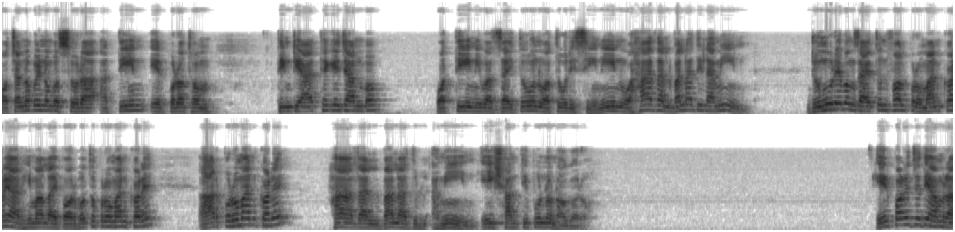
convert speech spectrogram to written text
পঁচানব্বই নম্বর সোরা আর তিন, এর প্রথম তিনটি আয়াত থেকে জানব। ওয়াতিন ওয়া জাইতুন ওয়াতুরি সিনিন ওয়াহাদ আল বালাদিল আমিন। ডুমুর এবং জায়তুন ফল প্রমাণ করে আর হিমালয় পর্বত প্রমাণ করে। আর প্রমাণ করে হাদ আল বালাদুল আমিন, এই শান্তিপূর্ণ নগর এরপরে যদি আমরা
